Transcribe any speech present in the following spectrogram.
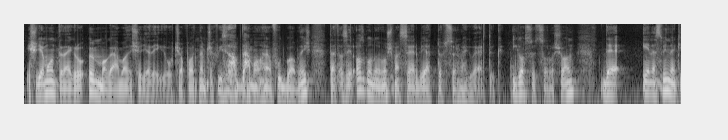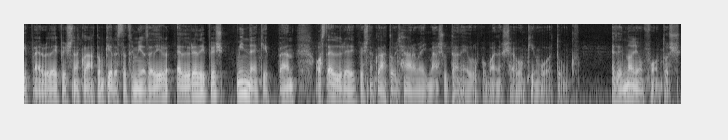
és ugye Montenegro önmagában is egy elég jó csapat, nem csak vízilabdában, hanem futballban is, tehát azért azt gondolom, hogy most már Szerbiát többször megvertük. Igaz, hogy szorosan, de én ezt mindenképpen előrelépésnek látom. Kérdezted, hogy mi az előrelépés? Mindenképpen azt előrelépésnek látom, hogy három egymás után Európa bajnokságon kim voltunk. Ez egy nagyon fontos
